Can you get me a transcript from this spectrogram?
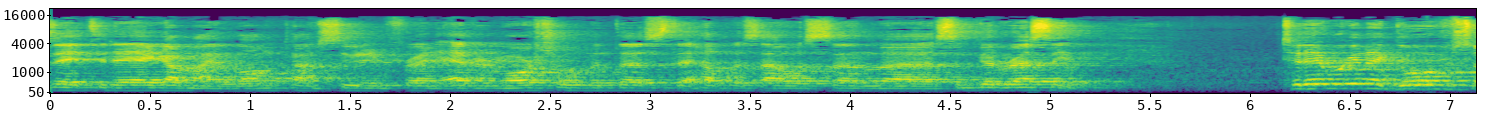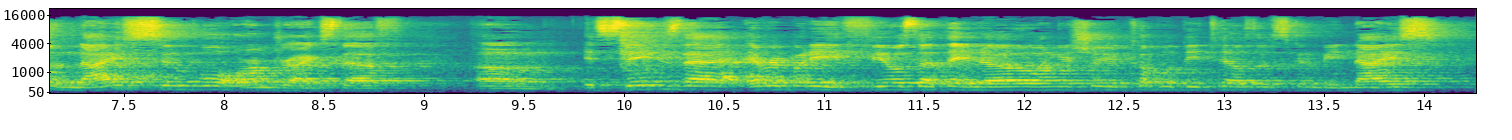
Tuesday. Today, I got my longtime student friend Evan Marshall with us to help us out with some uh, some good wrestling. Today, we're gonna go over some nice, simple arm drag stuff. Um, it's things that everybody feels that they know. I'm gonna show you a couple of details that's gonna be nice,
